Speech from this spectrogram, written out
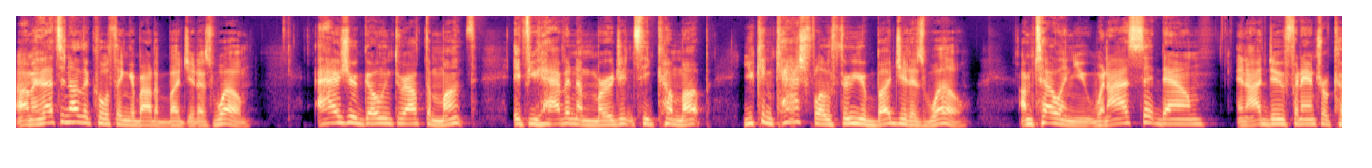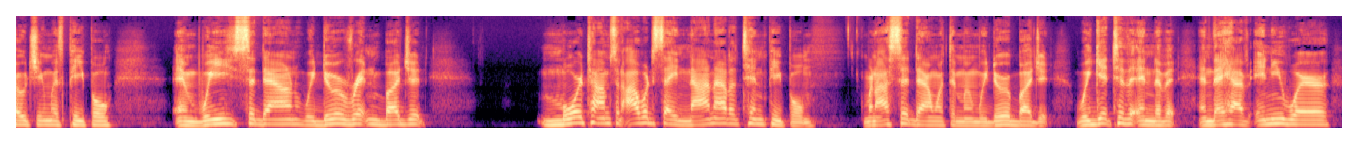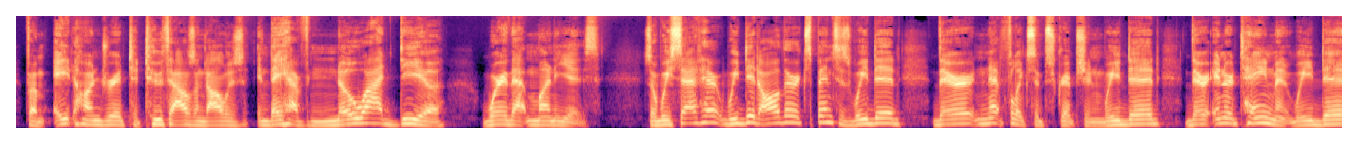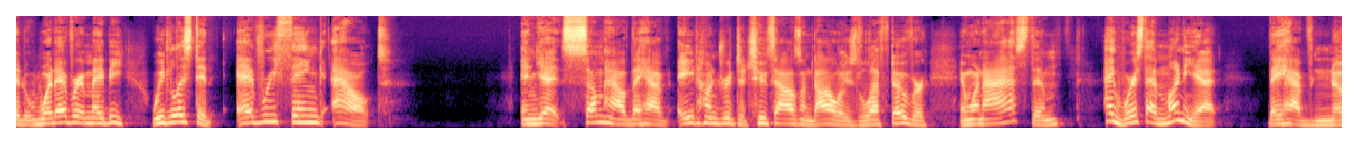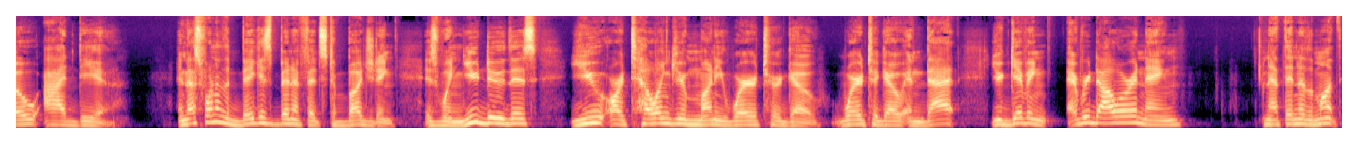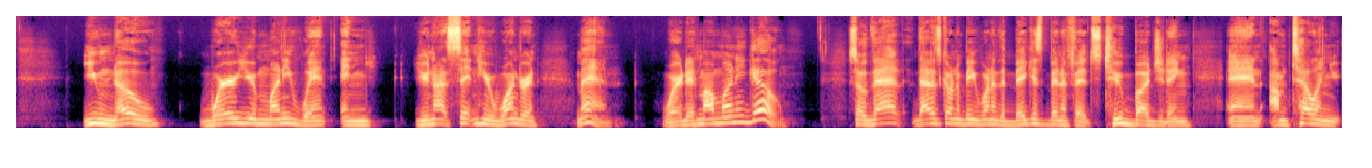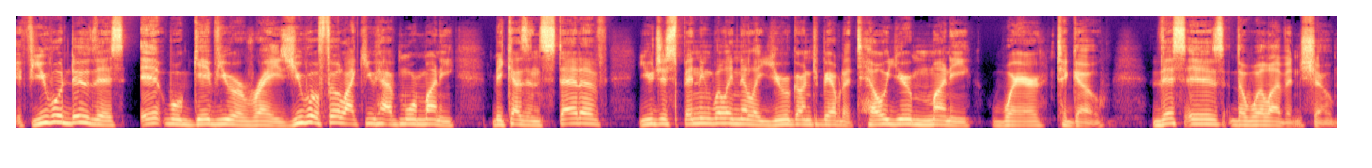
Um, and that's another cool thing about a budget as well. As you're going throughout the month, if you have an emergency come up, you can cash flow through your budget as well. I'm telling you, when I sit down and I do financial coaching with people, and we sit down, we do a written budget. More times than I would say, nine out of 10 people, when I sit down with them and we do a budget, we get to the end of it and they have anywhere from 800 to $2,000 and they have no idea where that money is. So we sat here, we did all their expenses. We did their Netflix subscription. We did their entertainment. We did whatever it may be. We listed everything out. And yet somehow they have $800 to $2,000 left over. And when I ask them, hey, where's that money at? They have no idea. And that's one of the biggest benefits to budgeting is when you do this, you are telling your money where to go, where to go. And that you're giving every dollar a name. And at the end of the month, you know where your money went. And you're not sitting here wondering, man, where did my money go? So that that is going to be one of the biggest benefits to budgeting and I'm telling you if you will do this it will give you a raise. You will feel like you have more money because instead of you just spending willy-nilly you're going to be able to tell your money where to go. This is the Will Evans show.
